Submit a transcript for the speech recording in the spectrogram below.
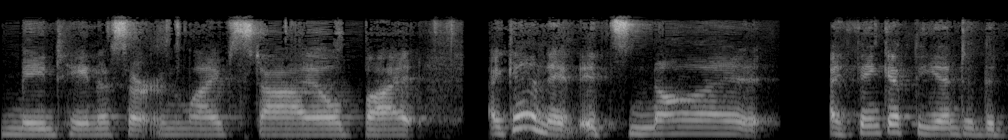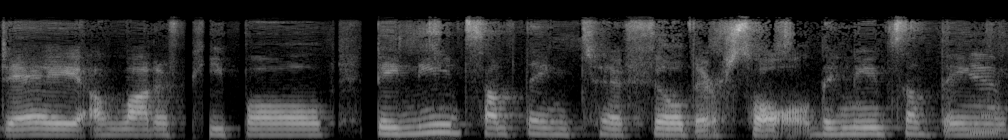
maintain a certain lifestyle. But again it, it's not I think at the end of the day, a lot of people they need something to fill their soul. They need something yeah.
